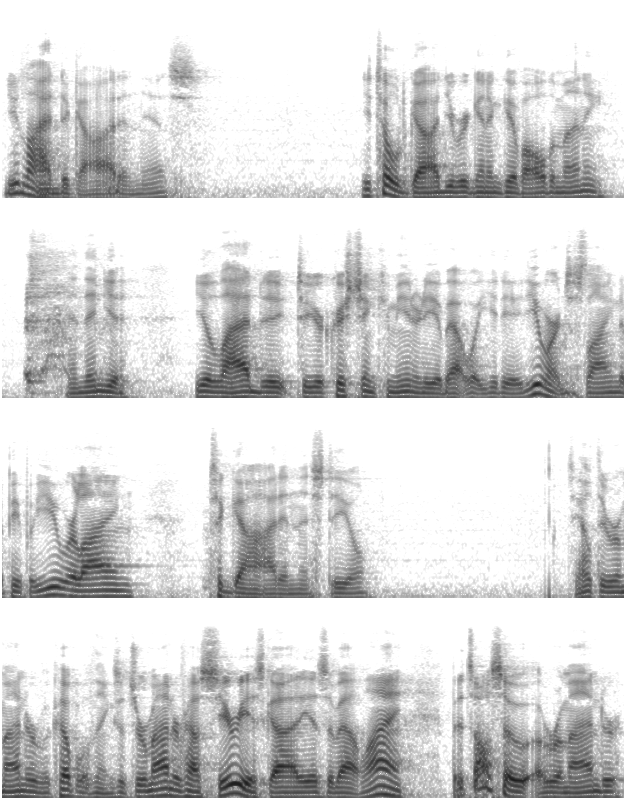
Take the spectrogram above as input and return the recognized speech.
you lied to God in this. You told God you were going to give all the money, and then you, you lied to, to your Christian community about what you did. You weren't just lying to people, you were lying to God in this deal. It's a healthy reminder of a couple of things. It's a reminder of how serious God is about lying, but it's also a reminder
